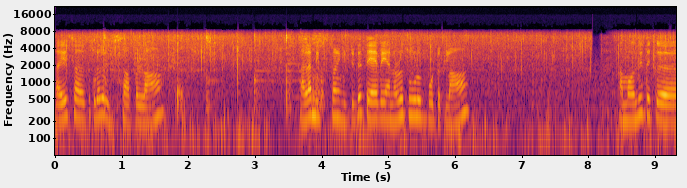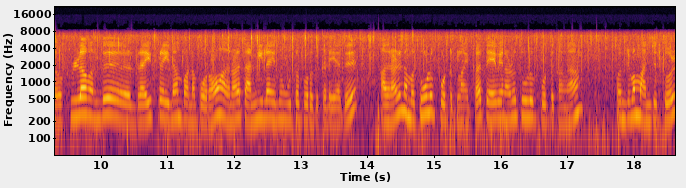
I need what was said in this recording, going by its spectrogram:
தயிர் சாதத்துக்கு கூட வச்சு சாப்பிட்லாம். நல்லா மிக்ஸ் பண்ணி விட்டுட்டு தேவையான அளவு தூள் போட்டுக்கலாம். நம்ம வந்து இதுக்கு ஃபுல்லாக வந்து ட்ரை ஃப்ரை தான் பண்ண போகிறோம் அதனால் தண்ணிலாம் எதுவும் ஊற்ற போகிறது கிடையாது. அதனால் நம்ம தூள் போட்டுக்கலாம். இப்போ தேவையான அளவு தூள் போட்டுக்கோங்க. கொஞ்சமாக மஞ்சத்தூள்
